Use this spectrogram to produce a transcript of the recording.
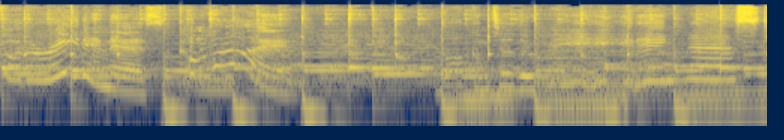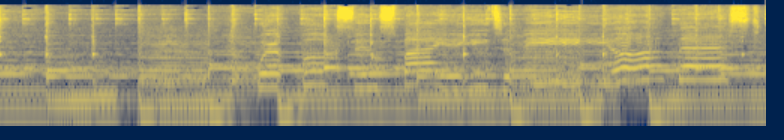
for the reading nest. Come on. Welcome to the reading nest, where books inspire you to be your best.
